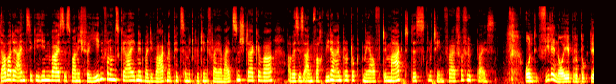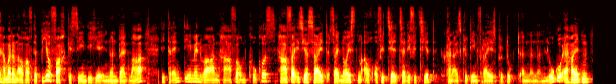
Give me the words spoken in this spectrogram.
Da war der einzige Hinweis, es war nicht für jeden von uns geeignet, weil die Wagner Pizza mit glutenfreier Weizenstärke war, aber es ist einfach wieder ein Produkt mehr auf dem Markt, das glutenfrei verfügbar ist. Und viele neue Produkte haben wir dann auch auf der Biofach gesehen, die hier in Nürnberg war. Die Trendthemen waren Hafer und Kokos. Hafer ist ja seit, seit neuestem auch offiziell zertifiziert, kann als glutenfreies Produkt ein, ein, ein Logo erhalten.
